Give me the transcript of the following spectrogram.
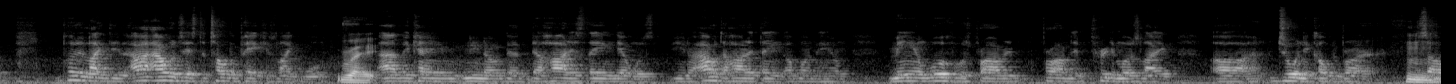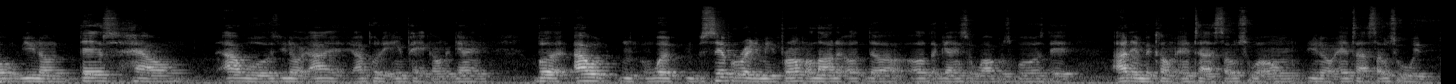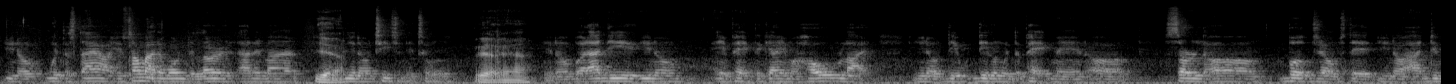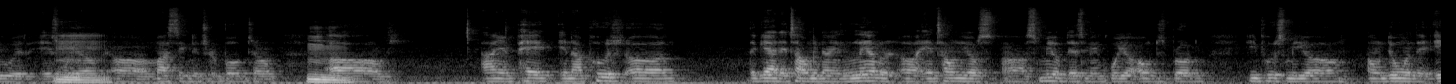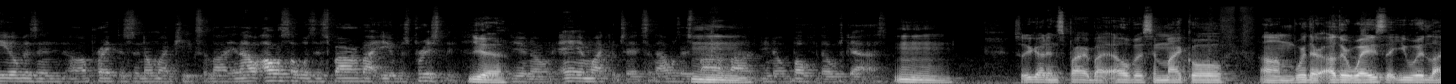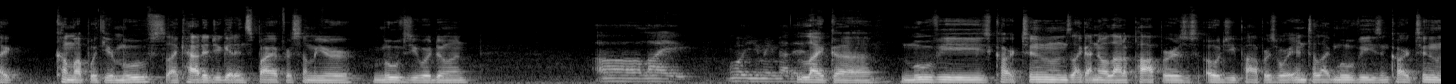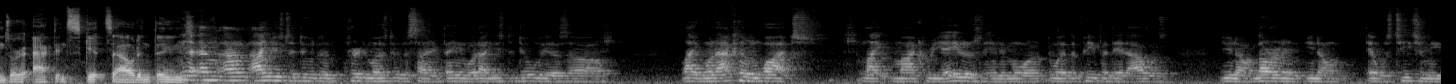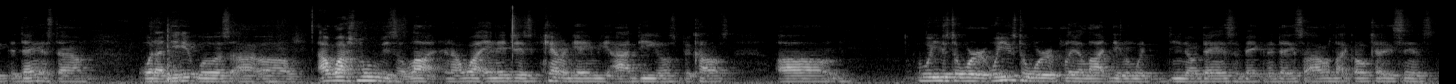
put it like this. I, I was just the total package like Wolf. right. I became, you know, the the hardest thing that was, you know, I was the hardest thing up under him. Me and Wolf was probably probably pretty much like uh, Jordan and Kobe Bryant. Hmm. So you know, that's how I was. You know, I I put an impact on the game. But I would, what separated me from a lot of the other gangster walkers was that I didn't become antisocial on, you know, antisocial with, you know, with the style. If somebody wanted to learn it, I didn't mind, Yeah. you know, teaching it to them, Yeah. Yeah. you know. But I did, you know, impact the game a whole lot, you know, de- dealing with the Pac-Man, uh, certain uh, buck jumps that, you know, I do as, as Mm. well, uh, my signature buck jump. Mm. Um, I impact and I push uh, the guy that taught me named Leonard uh, Antonio uh, Smith. That's Miguel's oldest brother. He pushed me uh, on doing the Elvis and uh, practicing on my kicks a lot. And I also was inspired by Elvis Presley, Yeah. you know, and Michael Jackson. I was inspired Mm. by you know both of those guys. Mm. So you got inspired by Elvis and Michael. Um, were there other ways that you would like come up with your moves? Like, how did you get inspired for some of your moves you were doing? Uh, like, what do you mean by that? Like uh, movies, cartoons. Like I know a lot of poppers, OG poppers, were into like movies and cartoons or acting skits out and things. Yeah, and I, I used to do the pretty much do the same thing. What I used to do is, uh, like when I couldn't watch like my creators anymore, well, the people that I was, you know, learning, you know, that was teaching me the dance style. What I did was I um, I watched movies a lot, and I wa- and it just kind of gave me ideas because um, we used to word we used to word play a lot dealing with you know dancing back in the day. So I was like, okay, since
